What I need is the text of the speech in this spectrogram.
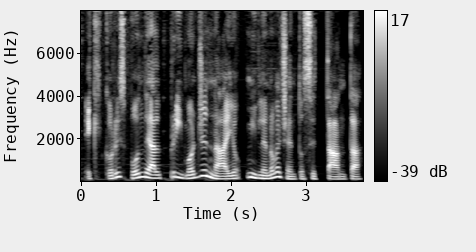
e che corrisponde al 1 gennaio 1970.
